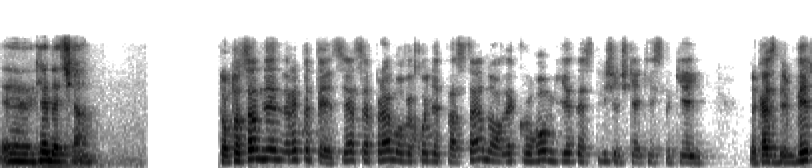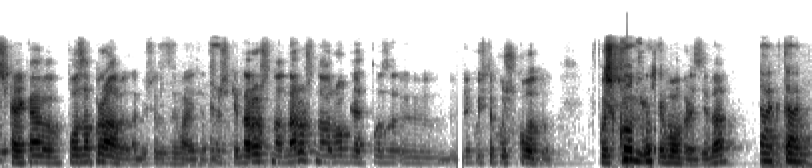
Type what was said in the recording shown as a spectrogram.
е, глядача. Тобто, це не репетиція, це прямо виходять на сцену, але кругом є десь трішечки якийсь такий. Якась дрібничка, яка поза правилами, що називається, трошки нарочно, нарочно роблять поза е, якусь таку шкоду в костюмі чи в образі, да? Так, так.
